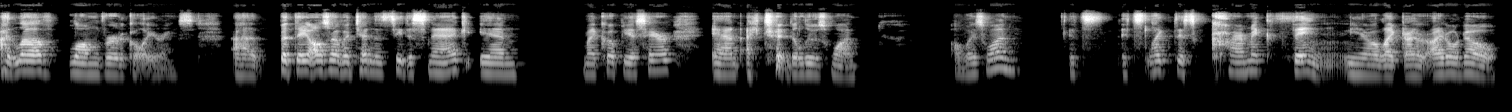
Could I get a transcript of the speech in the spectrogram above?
I love long vertical earrings, uh, but they also have a tendency to snag in my copious hair, and I tend to lose one. Always one. It's it's like this karmic thing, you know, like I, I don't know.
